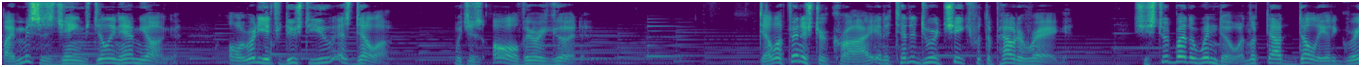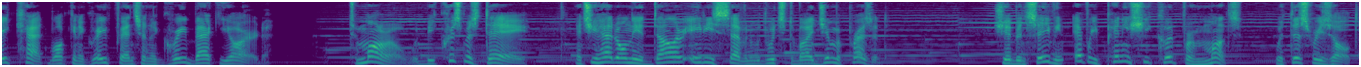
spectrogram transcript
by Mrs. James Dillingham Young, already introduced to you as Della, which is all very good. Della finished her cry and attended to her cheeks with the powder rag. She stood by the window and looked out dully at a gray cat walking a gray fence in a gray backyard. Tomorrow would be Christmas Day, and she had only a dollar eighty-seven with which to buy Jim a present. She had been saving every penny she could for months, with this result.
